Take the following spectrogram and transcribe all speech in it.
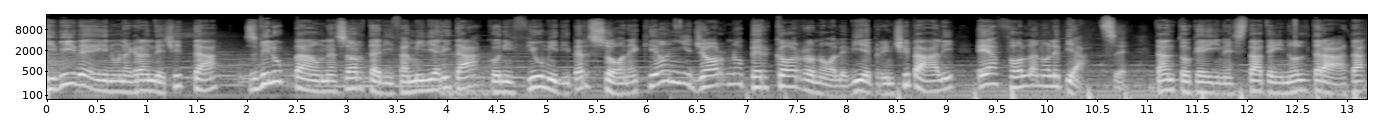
Chi vive in una grande città sviluppa una sorta di familiarità con i fiumi di persone che ogni giorno percorrono le vie principali e affollano le piazze, tanto che in estate inoltrata,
